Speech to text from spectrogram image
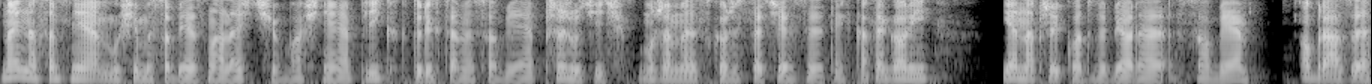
No i następnie musimy sobie znaleźć właśnie plik, który chcemy sobie przerzucić. Możemy skorzystać z tych kategorii. Ja na przykład wybiorę sobie obrazy.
